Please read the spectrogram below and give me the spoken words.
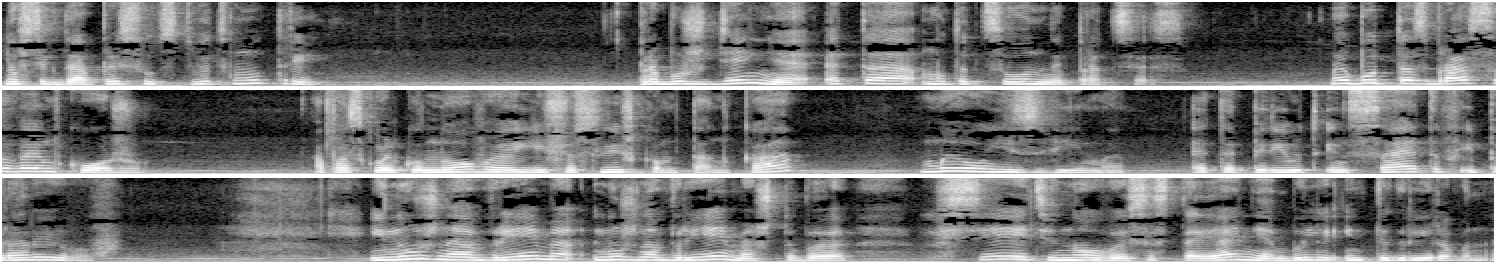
но всегда присутствует внутри – Пробуждение – это мутационный процесс. Мы будто сбрасываем кожу, а поскольку новая еще слишком тонка, мы уязвимы. Это период инсайтов и прорывов. И нужное время, нужно время, чтобы все эти новые состояния были интегрированы.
